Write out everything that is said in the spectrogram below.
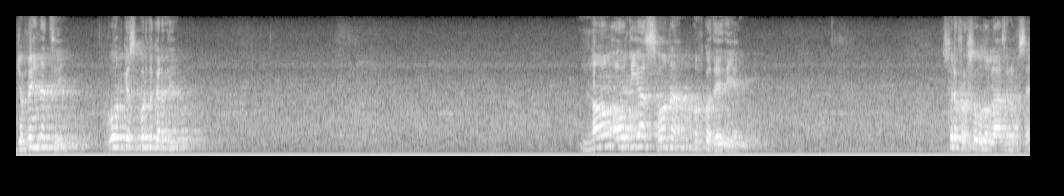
جو محنت تھی، وہ ان کے سپرد کر دی۔ نو اوقیہ سونا ان کو دے دیا۔ صرف رسول اللہ علیہ وسلم سے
